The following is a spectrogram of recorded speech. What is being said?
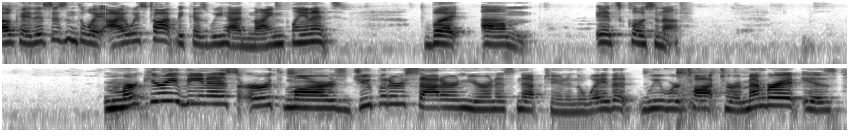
okay, this isn't the way I was taught because we had nine planets. but um, it's close enough. Mercury, Venus, Earth, Mars, Jupiter, Saturn, Uranus, Neptune. And the way that we were taught to remember it is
